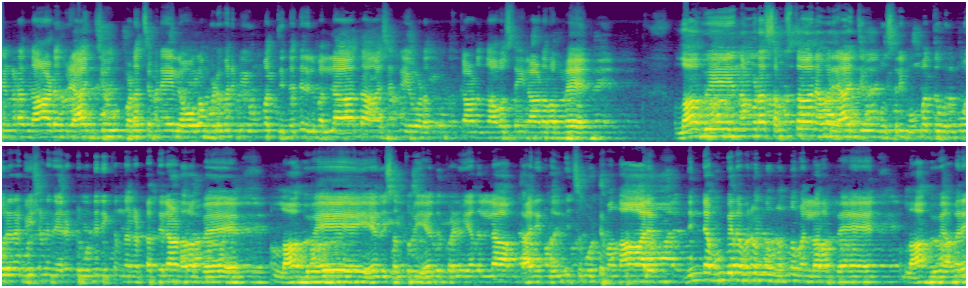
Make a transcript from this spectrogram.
ഞങ്ങളുടെ നാടും രാജ്യവും പടച്ചവനെ ലോകം മുഴുവനും ഈ ഉമ്മത്തിനെതിരിൽ വല്ലാത്ത ആശങ്കയോടെ കാണുന്ന അവസ്ഥയിലാണ് റബ്ബേ. അള്ളാഹുവെ നമ്മുടെ സംസ്ഥാനവും രാജ്യവും മുസ്ലിം ഉമ്മത്ത് ഉന്മൂലന ഭീഷണി നേരിട്ടുകൊണ്ടിരിക്കുന്ന ഘട്ടത്തിലാണ് റബ്ബേ. അള്ളാഹുവേ ഏത് ശത്രു ഏത് കഴിവ് ഏതെല്ലാം കാര്യങ്ങൾ ഒരുമിച്ച് കൂട്ടി വന്നാലും നിന്റെ മുമ്പിൽ അവരൊന്നും ഒന്നുമല്ല റബ്ബേ. അള്ളാഹുവെ അവരെ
